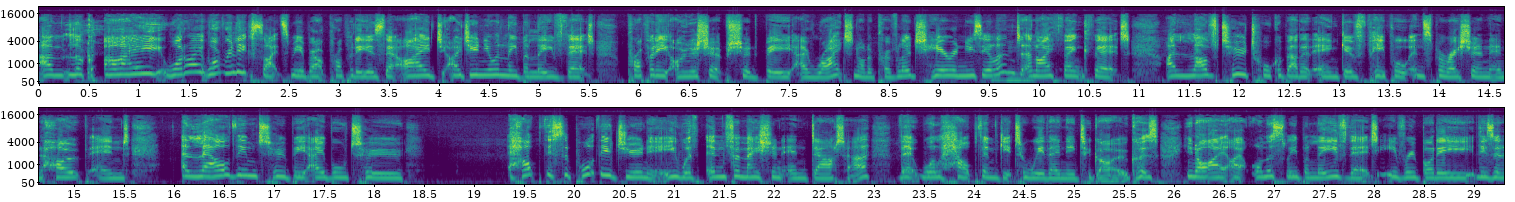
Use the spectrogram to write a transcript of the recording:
Um, look, I what I what really excites me about property is that I I genuinely believe that property ownership should be a right, not a privilege here in New Zealand, mm-hmm. and I think that I love to talk about it and give people inspiration and hope and allow them to be able to help them support their journey with information and data that will help them get to where they need to go. Because you know, I, I, honestly believe that everybody there's an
